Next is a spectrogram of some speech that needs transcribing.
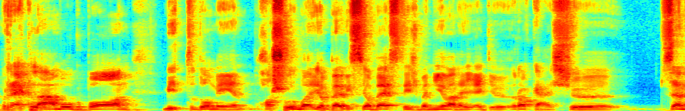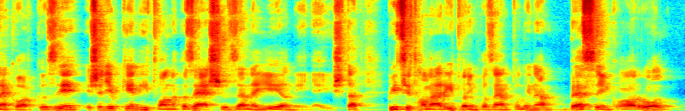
reklámokban, mit tudom én, hasonlóban, ja, beviszi a backstage-ben nyilván egy, egy rakás ö, zenekar közé, és egyébként itt vannak az első zenei élményei is. Tehát picit, ha már itt vagyunk az Antoninál, beszéljünk arról,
